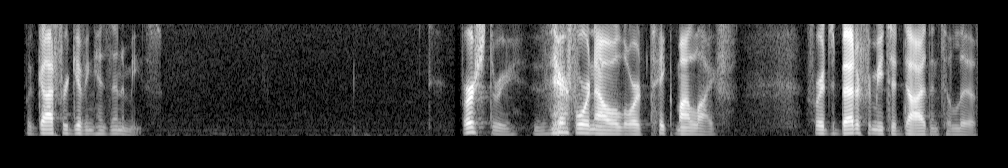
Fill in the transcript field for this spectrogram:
with God forgiving his enemies. Verse 3 Therefore, now, O Lord, take my life, for it's better for me to die than to live.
